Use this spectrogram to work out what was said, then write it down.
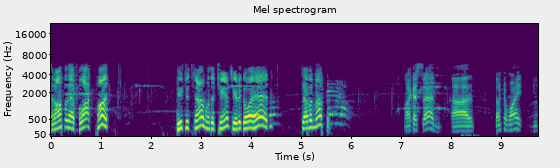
And off of that block punt, Puget Sound with a chance here to go ahead. 7 nothing. Like I said, uh, Duncan White, he's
